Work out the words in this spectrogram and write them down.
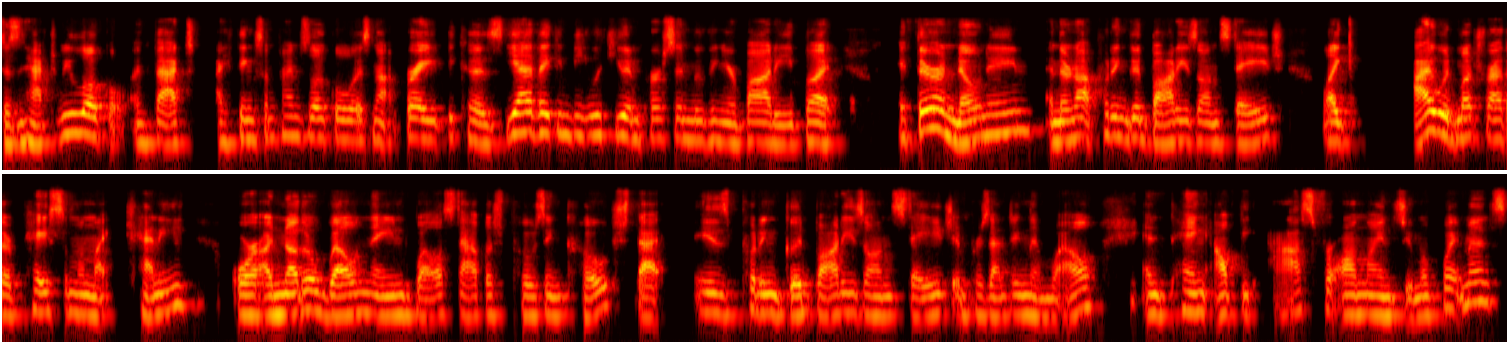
doesn't have to be local. In fact, I think sometimes local is not great because yeah, they can be with you in person moving your body, but if they're a no name and they're not putting good bodies on stage, like I would much rather pay someone like Kenny or another well-named, well-established posing coach that is putting good bodies on stage and presenting them well and paying out the ass for online Zoom appointments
